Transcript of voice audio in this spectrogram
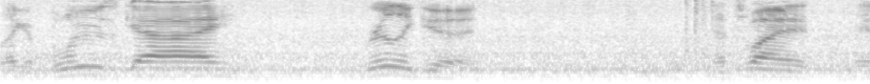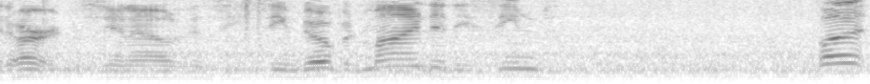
like a blues guy, really good that's why it, hurts, you know, because he seemed open minded. He seemed. But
